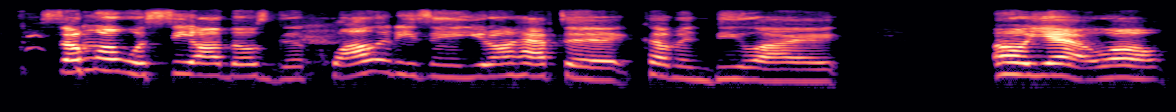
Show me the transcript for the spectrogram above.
someone will see all those good qualities and you don't have to come and be like, oh, yeah, well,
